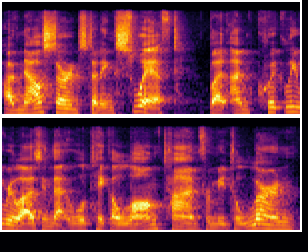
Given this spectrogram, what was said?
I've now started studying Swift." but I'm quickly realizing that it will take a long time for me to learn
